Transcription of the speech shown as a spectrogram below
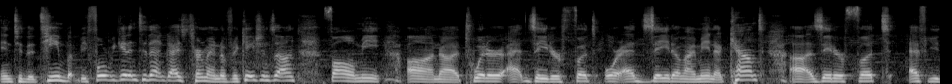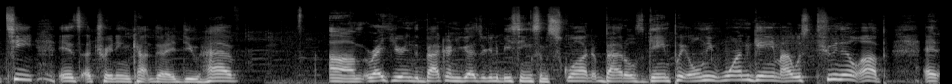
into the team. But before we get into that, guys, turn my notifications on. Follow me on uh, Twitter at Zaderfoot or at Zeta, my main account. Uh, Zaderfoot FUT is a trading account that I do have. Um, right here in the background, you guys are going to be seeing some squad battles gameplay. Only one game. I was 2-0 up, and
